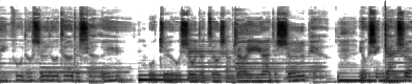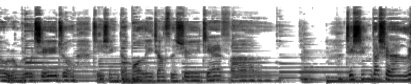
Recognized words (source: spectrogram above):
音符都是独特的旋律，无拘无束地走向这音乐的诗篇，用心感受，融入其中，即兴的魔力将思绪解放。即兴的旋律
